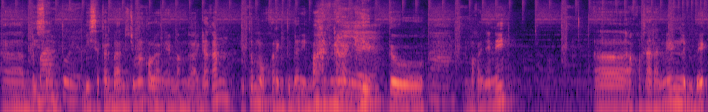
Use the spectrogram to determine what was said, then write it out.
eh, bisa Hmm. Terbantu ya? bisa terbantu. Cuman kalau yang emang nggak ada kan itu mau kering tuh dari mana Iya, iya. gitu. Heeh. Nah, makanya nih eh, aku saranin lebih baik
